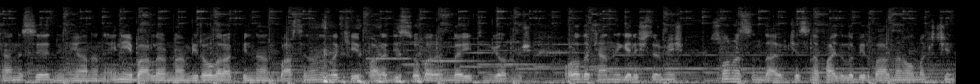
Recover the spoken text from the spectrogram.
Kendisi dünyanın en iyi barlarından biri olarak bilinen Barcelona'daki Paradiso barında eğitim görmüş. Orada kendini geliştirmiş, sonrasında ülkesine faydalı bir barmen olmak için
